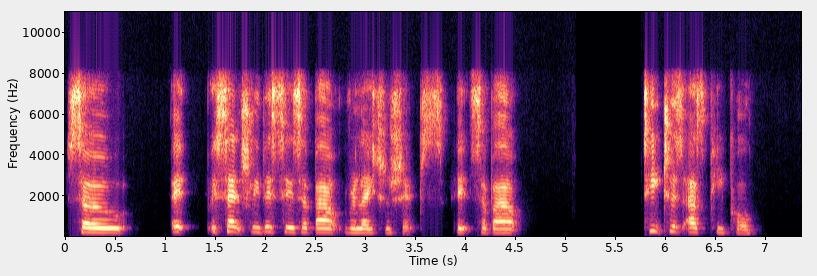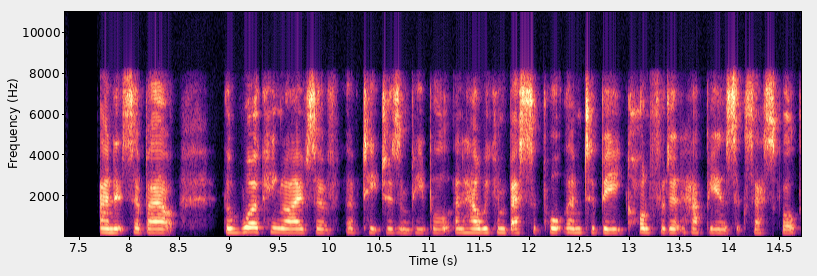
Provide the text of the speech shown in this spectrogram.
So it essentially this is about relationships. It's about teachers as people, and it's about the working lives of, of teachers and people and how we can best support them to be confident, happy and successful.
